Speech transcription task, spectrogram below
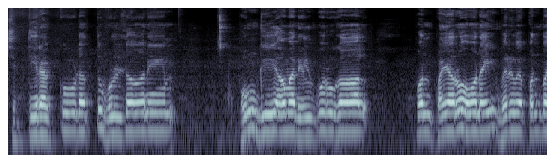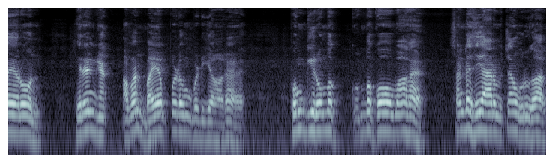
சித்திரக்கூடத்து உள்ளானே பொங்கி அமரில் உருகால் பொன் பயரோனை வெறுவ பொன்பயரோன் இரண்யன் அவன் பயப்படும்படியாக பொங்கி ரொம்ப ரொம்ப கோபமாக சண்டை செய்ய ஆரம்பித்தான் உருகால்.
